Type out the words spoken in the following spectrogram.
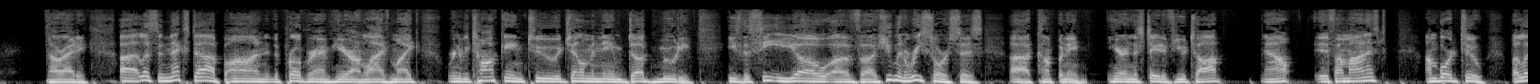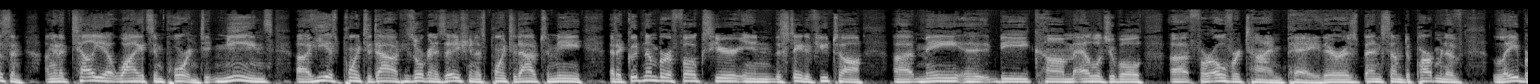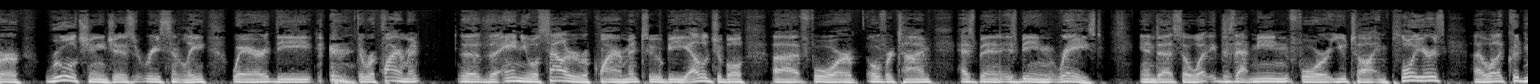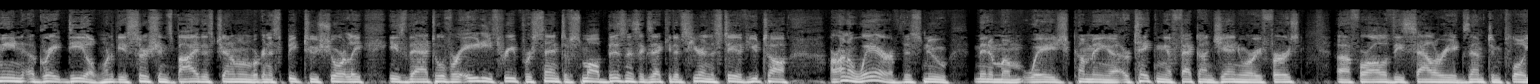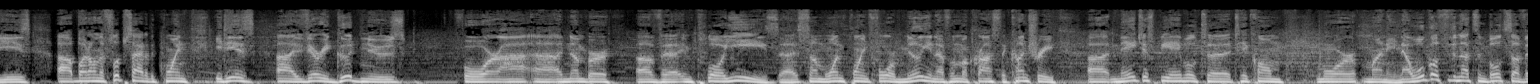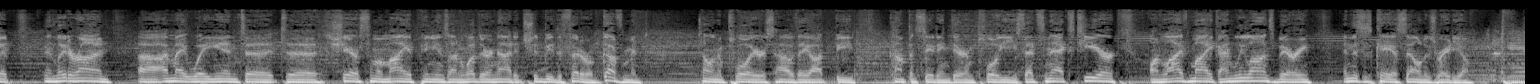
All righty. Uh, listen, next up on the program here on Live Mike, we're going to be talking to a gentleman named Doug Moody. He's the CEO of uh, Human Resources uh, Company here in the state of Utah. Now, if I'm honest, I'm bored too. But listen, I'm going to tell you why it's important. It means uh, he has pointed out, his organization has pointed out to me that a good number of folks here in the state of Utah uh, may uh, become eligible uh, for overtime pay. There has been some Department of Labor rule changes recently where the the requirement the, the annual salary requirement to be eligible uh, for overtime has been is being raised. And uh, so, what does that mean for Utah employers? Uh, well, it could mean a great deal. One of the assertions by this gentleman we're going to speak to shortly is that over 83% of small business executives here in the state of Utah are unaware of this new minimum wage coming uh, or taking effect on January 1st uh, for all of these salary exempt employees. Uh, but on the flip side of the coin, it is uh, very good news for uh, a number of uh, employees. Uh, some 1.4 million of them across the country uh, may just be able to take home more money. Now, we'll go through the nuts and bolts of it, and later on, uh, I might weigh in to, to share some of my opinions on whether or not it should be the federal government telling employers how they ought to be compensating their employees. That's next here on Live Mike. I'm Lee Lonsberry, and this is KSL News Radio.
